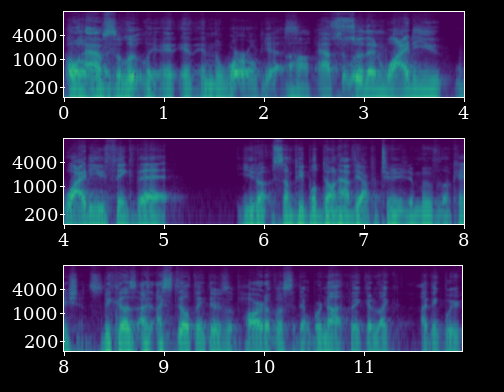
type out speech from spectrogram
Oh, absolutely. In, in, in the world, yes, absolutely. Uh-huh. So then, why do you why do you think that you don't? Some people don't have the opportunity to move locations. because I, I still think there's a part of us that we're not thinking like I think we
